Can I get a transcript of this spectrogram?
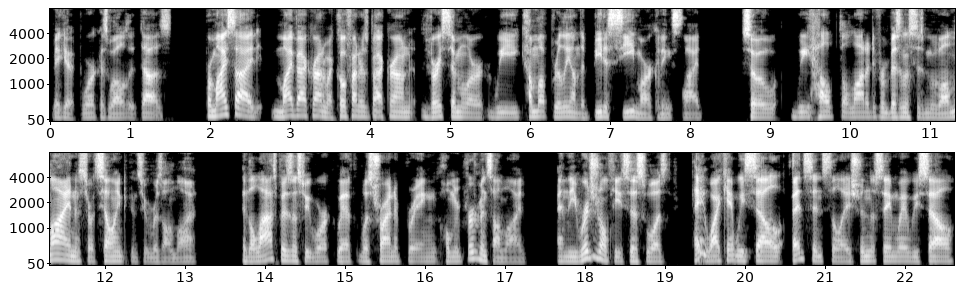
make it work as well as it does. From my side, my background and my co-founder's background is very similar. We come up really on the B2C marketing side. So we helped a lot of different businesses move online and start selling to consumers online. And the last business we worked with was trying to bring home improvements online. And the original thesis was, Hey, why can't we sell fence installation the same way we sell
